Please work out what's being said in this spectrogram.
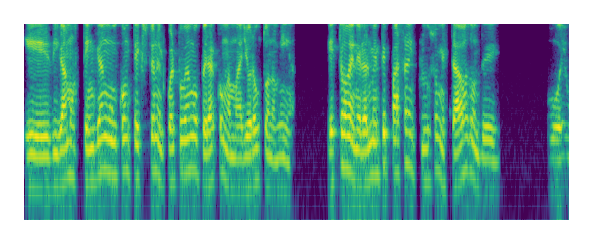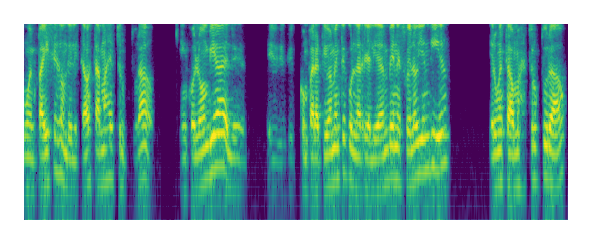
eh, digamos, tengan un contexto en el cual puedan operar con mayor autonomía. Esto generalmente pasa incluso en estados donde, o, en países donde el Estado está más estructurado. En Colombia, eh, comparativamente con la realidad en Venezuela hoy en día, era un Estado más estructurado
